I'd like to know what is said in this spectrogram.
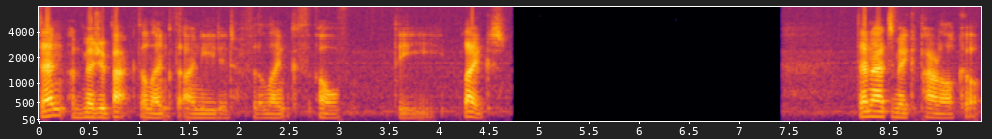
Then I'd measure back the length that I needed for the length of the legs. Then I had to make a parallel cut.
